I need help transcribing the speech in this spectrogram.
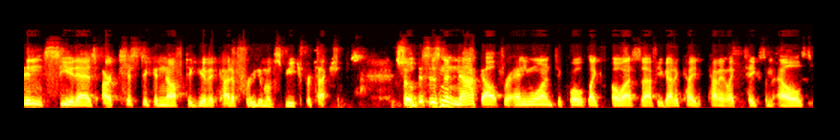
didn't see it as artistic enough to give it kind of freedom of speech protections. So this isn't a knockout for anyone to quote like OSF. You got to kind kind of like take some L's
